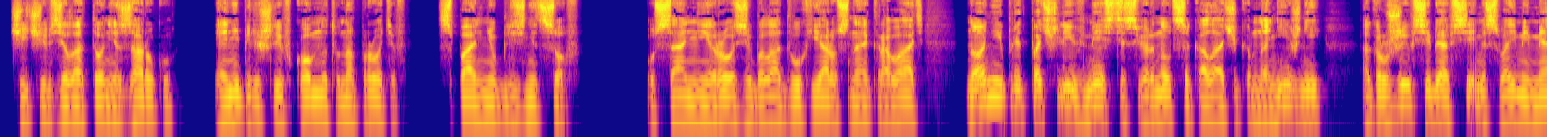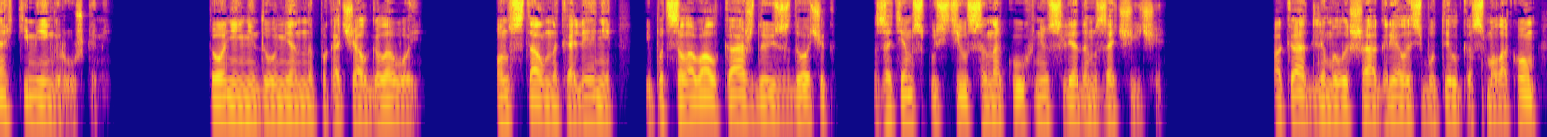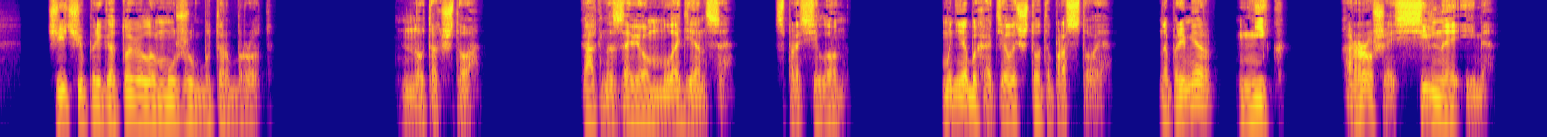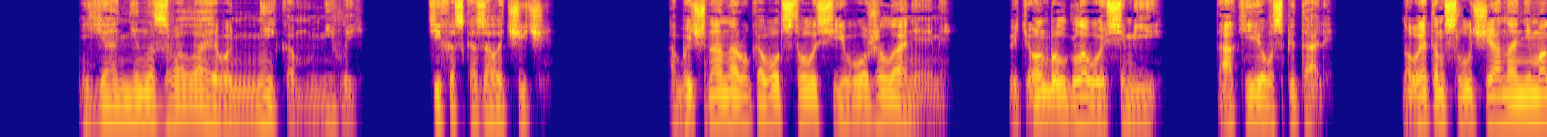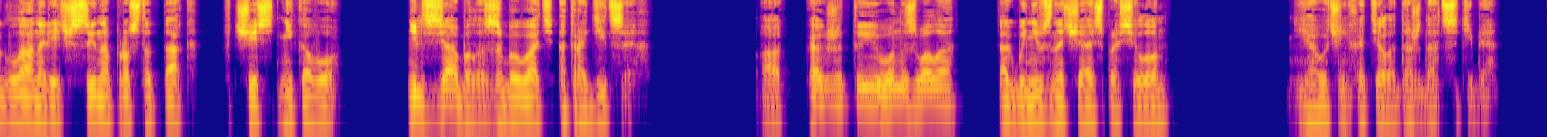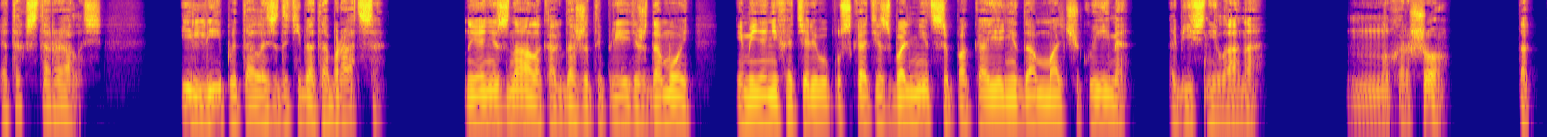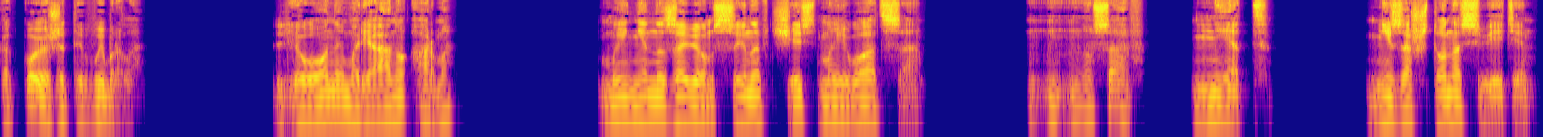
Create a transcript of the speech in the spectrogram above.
Чичи взяла Тони за руку, и они перешли в комнату напротив, спальню близнецов. У Санни и Рози была двухъярусная кровать, но они предпочли вместе свернуться калачиком на нижней, окружив себя всеми своими мягкими игрушками. Тони недоуменно покачал головой. Он встал на колени и поцеловал каждую из дочек, затем спустился на кухню следом за Чичи. Пока для малыша грелась бутылка с молоком, Чичи приготовила мужу бутерброд. «Ну так что? Как назовем младенца?» — спросил он. Мне бы хотелось что-то простое. Например, Ник. Хорошее, сильное имя. «Я не назвала его Ником, милый», — тихо сказала Чичи. Обычно она руководствовалась его желаниями, ведь он был главой семьи. Так ее воспитали. Но в этом случае она не могла наречь сына просто так, в честь никого. Нельзя было забывать о традициях. «А «Как же ты его назвала?» — как бы невзначай спросил он. «Я очень хотела дождаться тебя. Я так старалась. И Ли пыталась до тебя добраться. Но я не знала, когда же ты приедешь домой, и меня не хотели выпускать из больницы, пока я не дам мальчику имя», — объяснила она. «Ну, хорошо. Так какое же ты выбрала?» «Леоне Мариано Арма», мы не назовем сына в честь моего отца. Но, Сав, нет, ни за что на свете.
